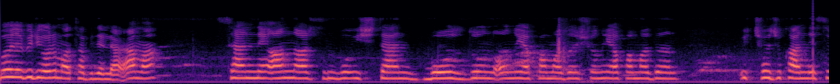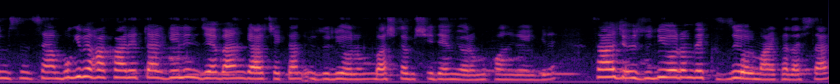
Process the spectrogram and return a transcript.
Böyle bir yorum atabilirler ama sen ne anlarsın bu işten? Bozdun, onu yapamadın, şunu yapamadın. Üç çocuk annesi misin sen? Bu gibi hakaretler gelince ben gerçekten üzülüyorum. Başka bir şey demiyorum bu konuyla ilgili. Sadece üzülüyorum ve kızıyorum arkadaşlar.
